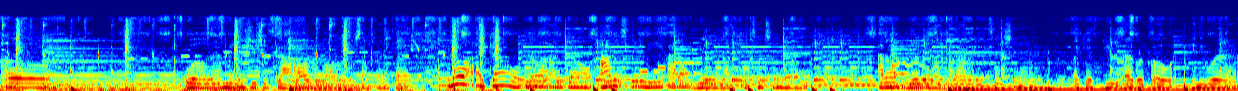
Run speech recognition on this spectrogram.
oh, well, that means you just got all the woes or something like that. No, I don't. No, I don't. Honestly, me, I don't really like attention. Like, I don't really like a lot of attention. Like, if you ever go anywhere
